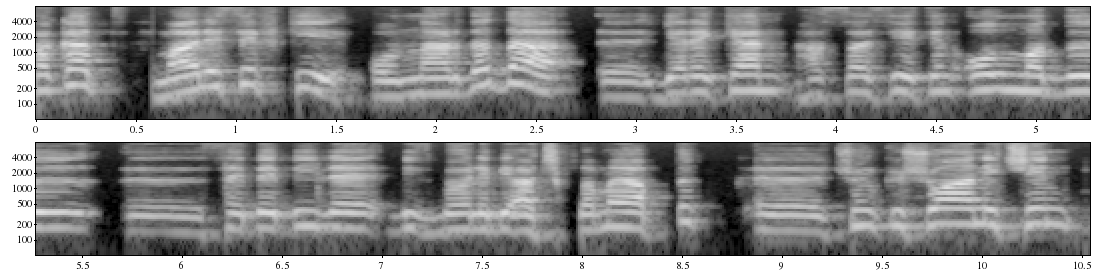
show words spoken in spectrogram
fakat maalesef ki onlarda da e, gereken hassasiyetin olmadığı e, sebebiyle biz böyle bir açıklama yaptık. E, çünkü şu an için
